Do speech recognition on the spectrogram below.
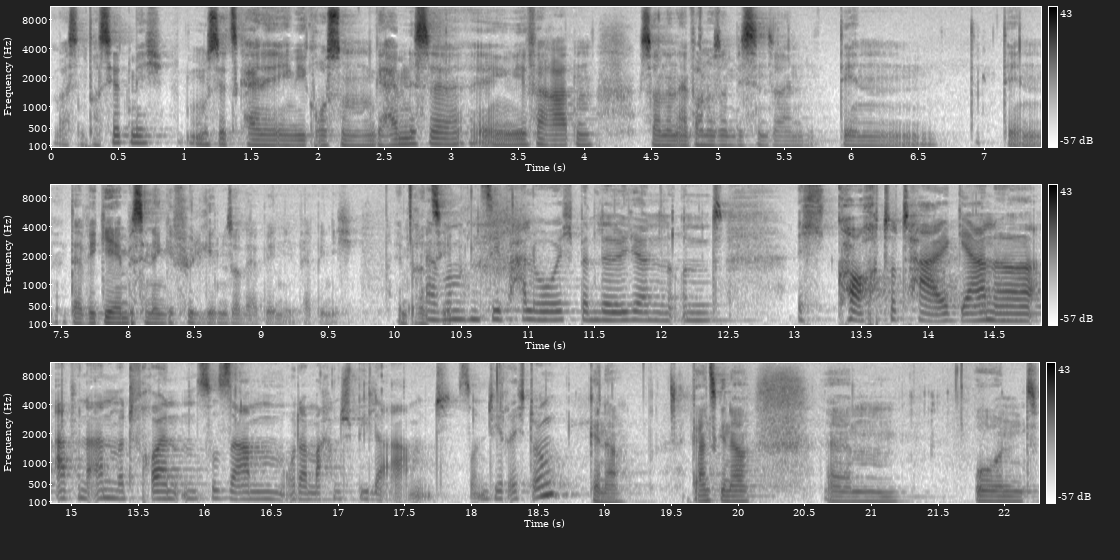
was interessiert mich. Ich muss jetzt keine irgendwie großen Geheimnisse irgendwie verraten, sondern einfach nur so ein bisschen so ein, den, den, der WG ein bisschen ein Gefühl geben, so wer bin ich, wer bin ich im Prinzip. Also im Prinzip, hallo, ich bin Lilian und ich koche total gerne ab und an mit Freunden zusammen oder mache einen Spieleabend, so in die Richtung. Genau, ganz genau. Ähm, und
